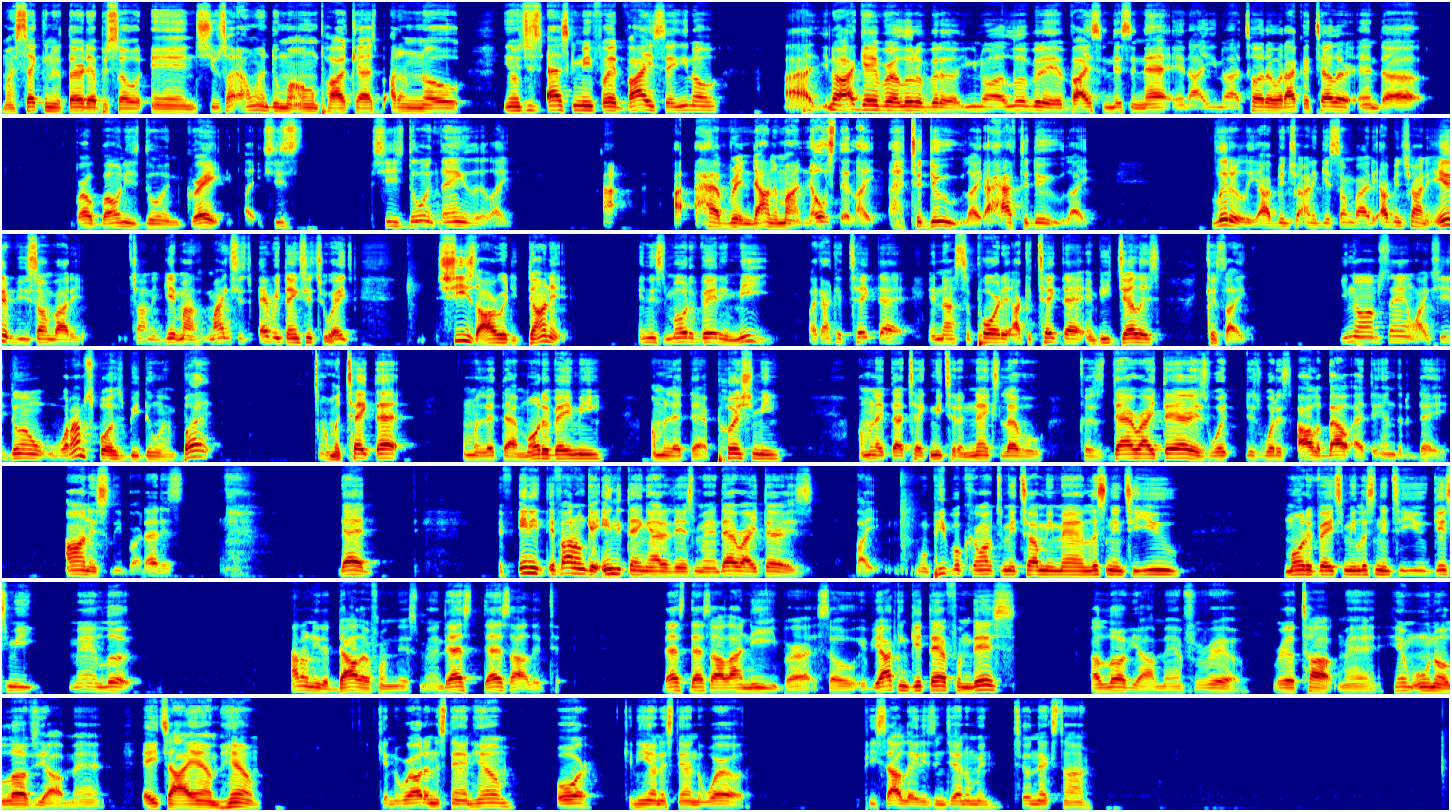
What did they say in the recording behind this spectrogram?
my second or third episode, and she was like, "I want to do my own podcast, but I don't know." You know, just asking me for advice, and you know, I, you know, I gave her a little bit of, you know, a little bit of advice and this and that, and I, you know, I told her what I could tell her, and uh, bro, Boney's doing great. Like she's, she's doing things that like I, I have written down in my notes that like to do, like I have to do, like literally. I've been trying to get somebody. I've been trying to interview somebody, trying to get my mic, everything situated. She's already done it, and it's motivating me like I could take that and not support it. I could take that and be jealous because, like, you know what I'm saying? Like she's doing what I'm supposed to be doing. But I'm gonna take that. I'm gonna let that motivate me. I'm gonna let that push me. I'm gonna let that take me to the next level. Cause that right there is what is what it's all about at the end of the day. Honestly, bro, that is that if any if I don't get anything out of this, man, that right there is like when people come up to me, tell me, man, listening to you motivates me. Listening to you gets me, man. Look, I don't need a dollar from this, man. That's that's all it. T- that's that's all I need, bro. So if y'all can get that from this, I love y'all, man. For real, real talk, man. Him Uno loves y'all, man. H I M him. Can the world understand him, or can he understand the world? Peace out, ladies and gentlemen. Till next time.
